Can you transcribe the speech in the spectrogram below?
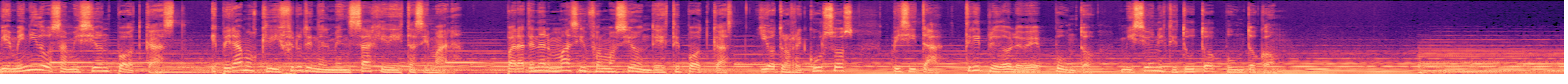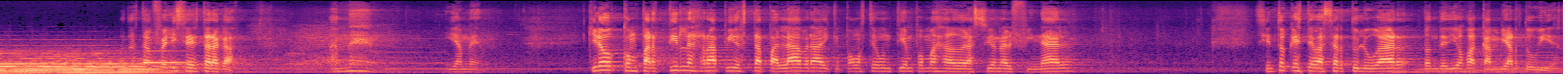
Bienvenidos a Misión Podcast. Esperamos que disfruten el mensaje de esta semana. Para tener más información de este podcast y otros recursos, visita www.misioninstituto.com. ¿Cuántos están felices de estar acá? Amén y amén. Quiero compartirles rápido esta palabra y que podamos tener un tiempo más de adoración al final. Siento que este va a ser tu lugar donde Dios va a cambiar tu vida.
